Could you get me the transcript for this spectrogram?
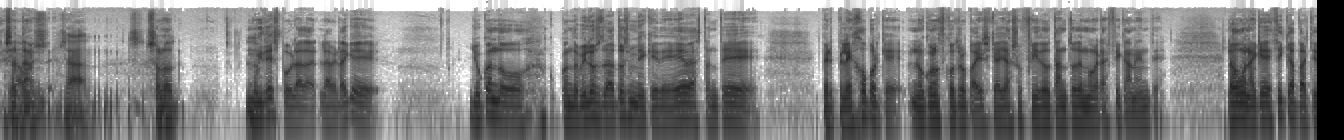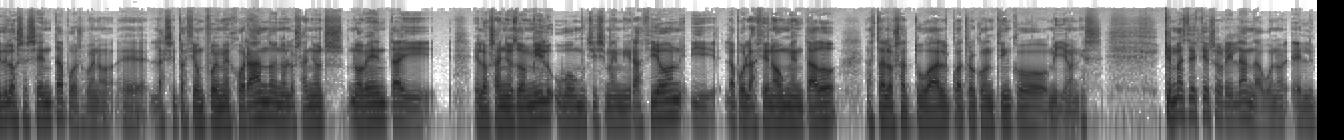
Exactamente. digamos, o sea, solo... Muy que- despoblada. La verdad que yo cuando, cuando vi los datos me quedé bastante perplejo porque no conozco otro país que haya sufrido tanto demográficamente. Luego, bueno, hay que decir que a partir de los 60, pues bueno, eh, la situación fue mejorando. ¿no? En los años 90 y en los años 2000 hubo muchísima inmigración y la población ha aumentado hasta los actual 4,5 millones. ¿Qué más decir sobre Irlanda? Bueno, el,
